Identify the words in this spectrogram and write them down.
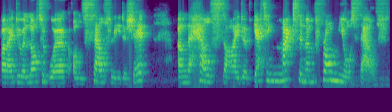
but I do a lot of work on self leadership and the health side of getting maximum from yourself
